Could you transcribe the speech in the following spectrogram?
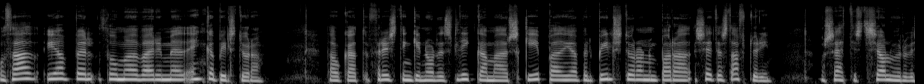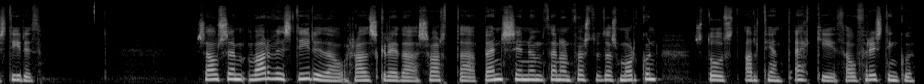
Og það, jáfnvel, þó maður væri með enga bílstjóra. Þá gætt freystingin orðist líka maður skipaði jáfnvel bílstjóranum bara setjast aftur í og settist sjálfur við stýrið. Sá sem var við stýrið á hraðskreiða svarta bensinum þennan föstudags morgun stóðst alltjent ekki þá freystingu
